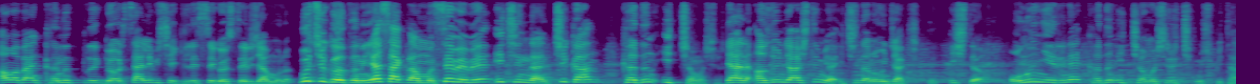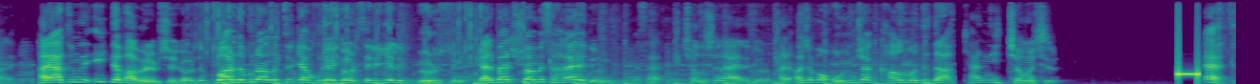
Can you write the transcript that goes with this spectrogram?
ama ben kanıtlı, görselli bir şekilde size göstereceğim bunu. Bu çikolatanın yasaklanma sebebi içinden çıkan kadın iç çamaşırı. Yani az önce açtım ya içinden oyuncak çıktı. İşte onun yerine kadın iç çamaşırı çıkmış bir tane. Hayatımda ilk defa böyle bir şey gördüm. Bu arada bunu anlatırken buraya görseli gelir görürsünüz. Yani ben şu an mesela hayal ediyorum. Mesela çalışanı hayal ediyorum. Hani acaba oyuncak kalmadı da kendi iç çamaşır Evet.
